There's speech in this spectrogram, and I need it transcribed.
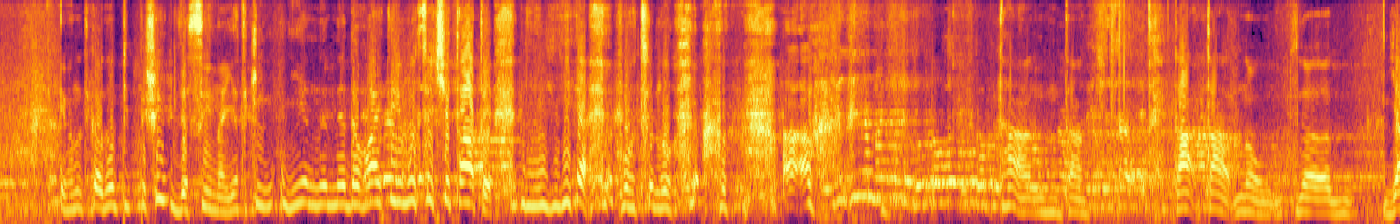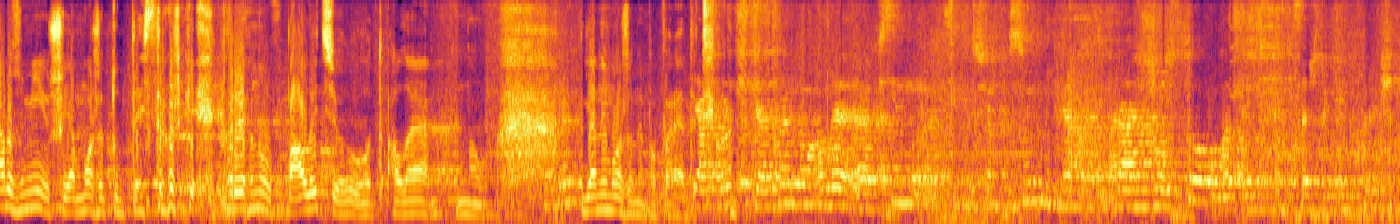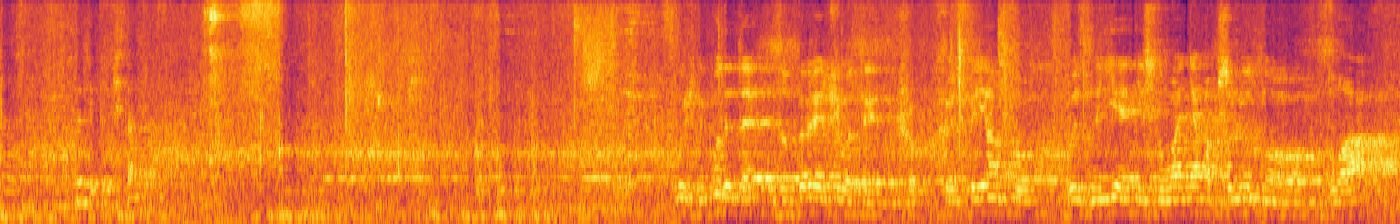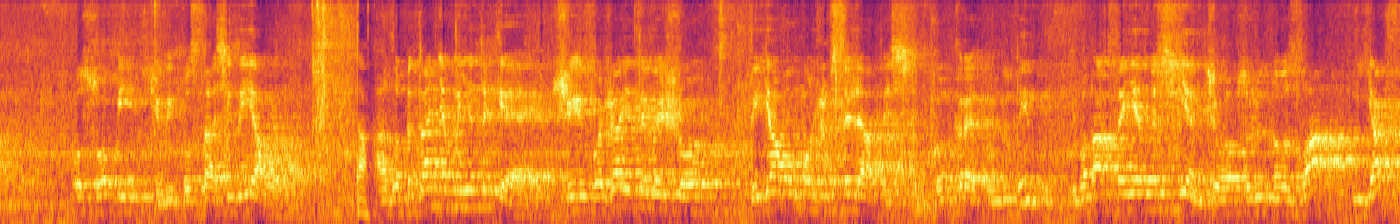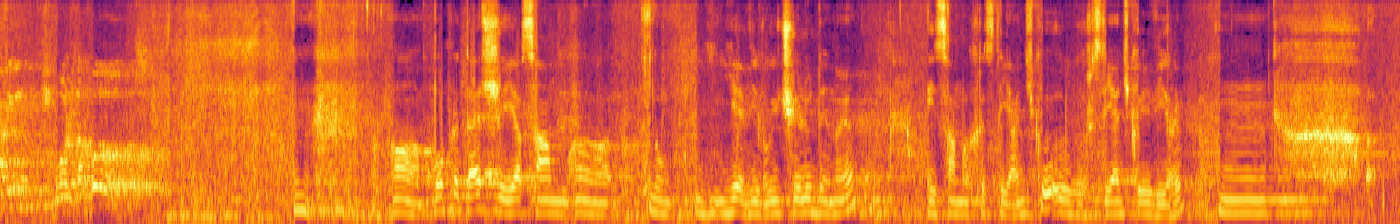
І вона така, ну підпишіть для сина. Я такий, ні, не, не давайте йому це читати. Ні, от, ну, Людина має бути готова до того, Та, та. читати. та, та, ну е, я розумію, що я може тут десь трошки перегнув палицю, от, але ну я не можу не попередити. Дякую, але е, всім всім, хто присутні, я раджу спробувати все ж таки перечитати. Куди почитати? Ви ж не будете заперечувати, що християнство визнає існування абсолютного зла в особі чи в іпостасі диявола. Так. А запитання моє таке: чи вважаєте ви, що диявол може вселятись в конкретну людину, і вона стає носієм цього абсолютного зла, і як з цим можна боротися? А, попри те, що я сам е, ну, є віруючою людиною, і саме християнською, християнської віри.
